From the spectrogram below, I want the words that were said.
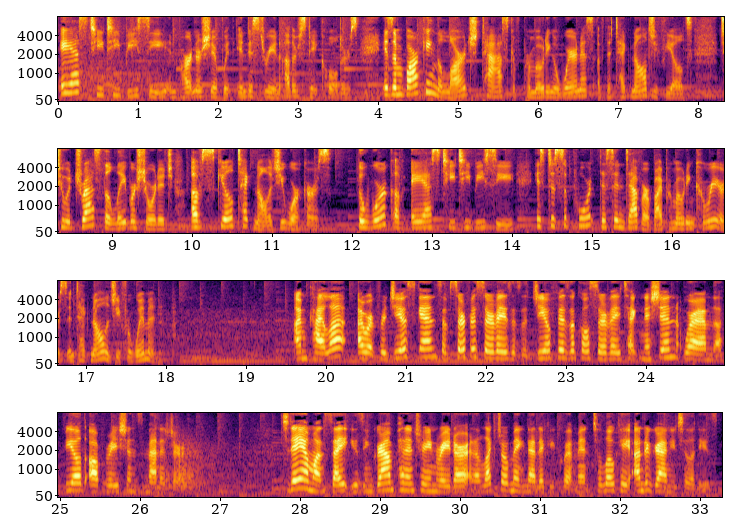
ASTTBC, in partnership with industry and other stakeholders, is embarking the large task of promoting awareness of the technology fields to address the labor shortage of skilled technology workers. The work of ASTTBC is to support this endeavor by promoting careers in technology for women. I'm Kyla. I work for Geoscan Subsurface Surveys as a geophysical survey technician, where I am the field operations manager. Today I'm on site using ground penetrating radar and electromagnetic equipment to locate underground utilities.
